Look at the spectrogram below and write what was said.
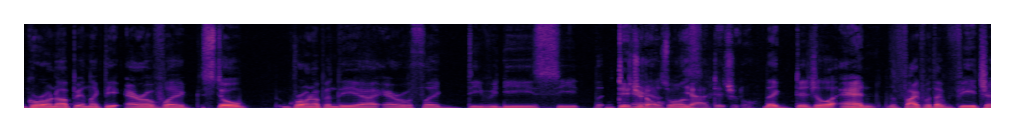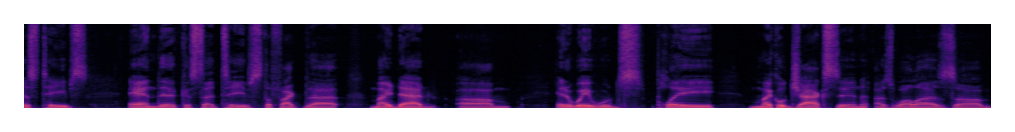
grown up in like the era of like still grown up in the uh, era with like DVDs, seat digital as well as yeah, digital. like digital and the fact with like VHS tapes and the cassette tapes, the fact that my dad um in a way would play Michael Jackson as well as um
